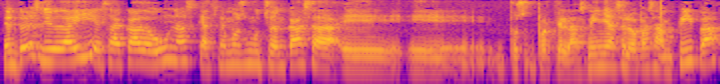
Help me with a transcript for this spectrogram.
Entonces yo de ahí he sacado unas que hacemos mucho en casa, eh, eh, pues porque las niñas se lo pasan pipa,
